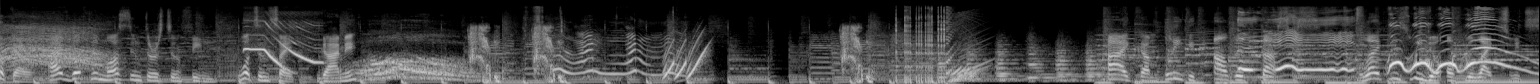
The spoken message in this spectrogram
Joker, I've got the most interesting thing. What's inside? Gummy? I completed all the oh, tasks. Like this video if you like sweets.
